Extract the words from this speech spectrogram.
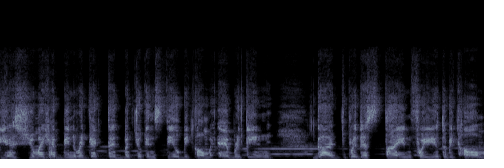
Yes, you might have been rejected, but you can still become everything God predestined for you to become.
